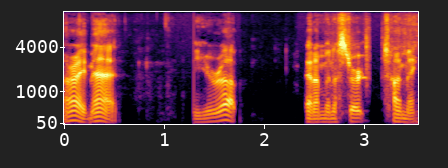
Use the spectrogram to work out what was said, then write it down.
All right, Matt, you're up. And I'm going to start timing.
